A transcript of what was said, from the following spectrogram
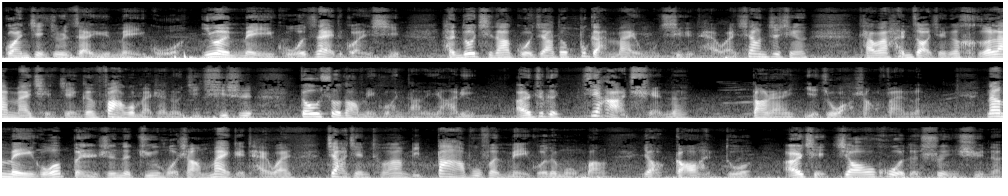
关键就是在于美国，因为美国在的关系，很多其他国家都不敢卖武器给台湾。像之前台湾很早前跟荷兰买潜舰，跟法国买战斗机，其实都受到美国很大的压力，而这个价钱呢，当然也就往上翻了。那美国本身的军火商卖给台湾，价钱同样比大部分美国的盟邦要高很多，而且交货的顺序呢，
